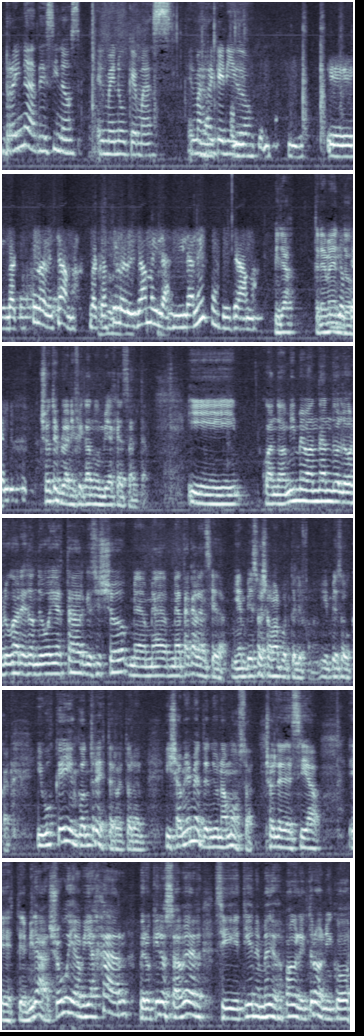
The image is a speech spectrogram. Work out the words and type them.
Reina, decinos el menú que más, el más La requerido. Eh, la cazuela de llama, la cazuela de llama y las milanesas de llama. Mirá, tremendo. Yo estoy planificando un viaje a Salta. Y cuando a mí me van dando los lugares donde voy a estar, qué sé yo, me, me- me ataca la ansiedad. Y empiezo a llamar por teléfono y empiezo a buscar. Y busqué y encontré este restaurante. Y llamé y me atendió una moza. Yo le decía, este, mirá, yo voy a viajar, pero quiero saber si tienen medios de pago electrónico,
